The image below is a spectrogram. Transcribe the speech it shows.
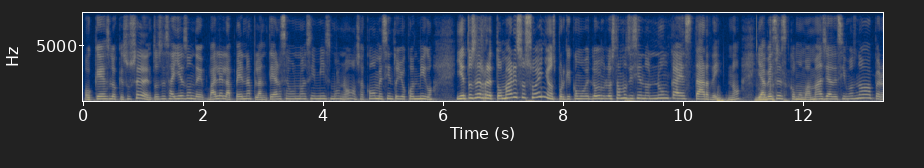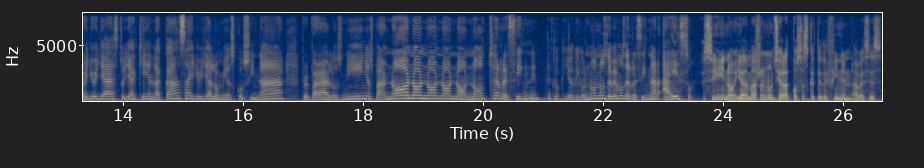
o qué es lo que sucede. Entonces ahí es donde vale la pena plantearse uno a sí mismo, ¿no? O sea, ¿cómo me siento yo conmigo? Y entonces retomar esos sueños, porque como lo, estamos diciendo, nunca es tarde, ¿no? y a veces como mamás ya decimos, no, pero yo ya estoy aquí en la casa, yo ya lo mío es cocinar, preparar a los niños, para... No, no, no, no, no, no se resignen, es lo que yo digo, no nos debemos de resignar a eso. Sí, ¿no? Y además renunciar a cosas que te definen. A veces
